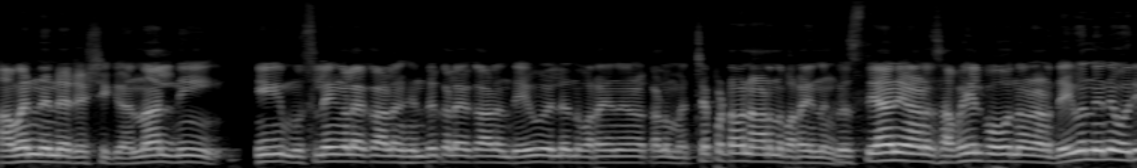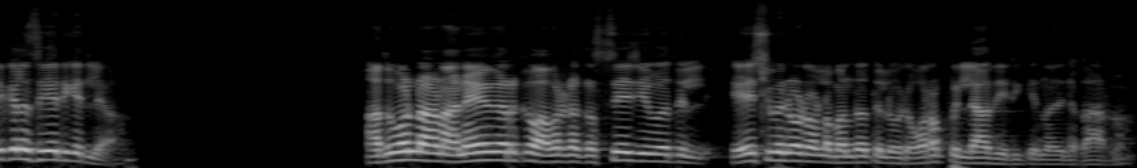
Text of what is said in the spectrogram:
അവൻ നിന്നെ രക്ഷിക്കും. എന്നാൽ നീ നീ മുസ്ലിങ്ങളെക്കാളും ഹിന്ദുക്കളെക്കാളും ദൈവമില്ലെന്ന് പറയുന്നതിനേക്കാളും മെച്ചപ്പെട്ടവനാണെന്ന് പറയുന്നത് ക്രിസ്ത്യാനിയാണ് സഭയിൽ പോകുന്നവനാണ്. ദൈവം നിന്നെ ഒരിക്കലും സ്വീകരിക്കില്ല അതുകൊണ്ടാണ് അനേകർക്കും അവരുടെ ക്രിസ്തീയ ജീവിതത്തിൽ യേശുവിനോടുള്ള ബന്ധത്തിൽ ഒരു ഉറപ്പില്ലാതിരിക്കുന്നതിന് കാരണം.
